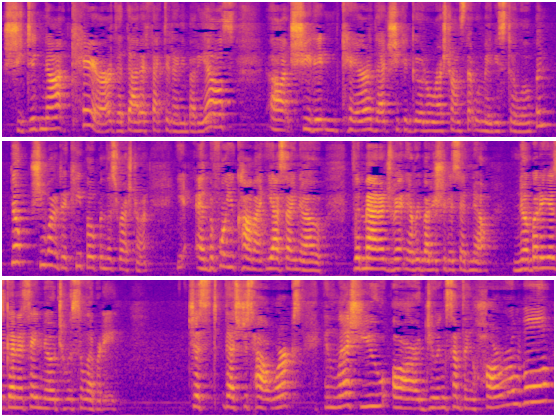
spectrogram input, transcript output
She did not care that that affected anybody else. Uh, she didn't care that she could go to restaurants that were maybe still open. No, she wanted to keep open this restaurant. Yeah, and before you comment, yes, I know the management and everybody should have said no. Nobody is going to say no to a celebrity just that's just how it works. Unless you are doing something horrible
